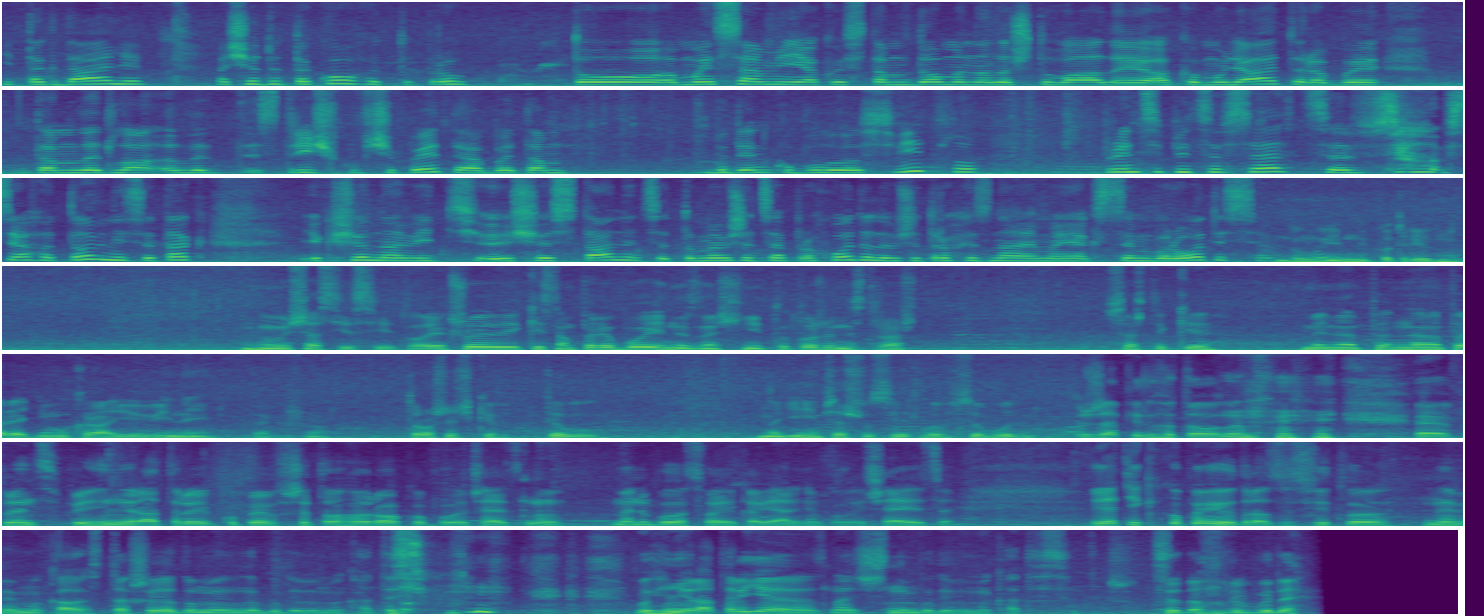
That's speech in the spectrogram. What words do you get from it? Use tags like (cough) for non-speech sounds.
і так далі. А щодо такого, то про то ми самі якось там вдома налаштували акумулятор, аби там ледла стрічку вчепити, аби там в будинку було світло. В принципі, це все, це вся, вся готовність. А так, якщо навіть е, щось станеться, то ми вже це проходили, вже трохи знаємо, як з цим боротися. Думаю, їм не потрібно. Ну, час є світло. А якщо якісь там перебої незначні, то теж не страшно. Все ж таки, ми не на- передньому краю війни, так що трошечки в тилу. Надіємося, що світло все буде. Вже підготовлений. (laughs) Е, В принципі, генератор я купив ще того року, виходить. Ну, в мене була своя кав'ярня, виходить. Я тільки купив і одразу світло не вимикалося. Так що я думаю, не буде вимикатися. (laughs) Бо генератор є, значить не буде вимикатися. Так що все добре буде.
